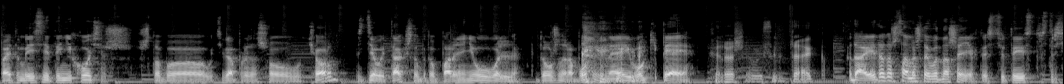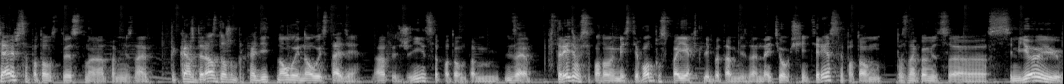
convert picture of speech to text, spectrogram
Поэтому, если ты не хочешь, чтобы у тебя произошел черн, сделай так, чтобы этого парня не уволили. Ты должен работать на его KPI. Хорошая мысль. Так. Да, и это то же самое, что и в отношениях. То есть ты встречаешься, потом, соответственно, там, не знаю, ты каждый раз должен проходить новые новые стадии. Да? То есть жениться, потом, там, не знаю, встретимся, потом вместе в отпуск поехать, либо, там, не знаю, найти общие интересы, потом познакомиться с семьей,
